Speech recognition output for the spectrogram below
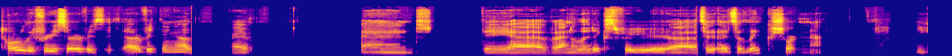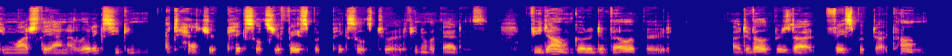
Totally free services. Everything up, right? And they have analytics for your. Uh, it's, a, it's a link shortener. You can watch the analytics. You can attach your pixels, your Facebook pixels to it if you know what that is. If you don't, go to developers, uh, developers.facebook.com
